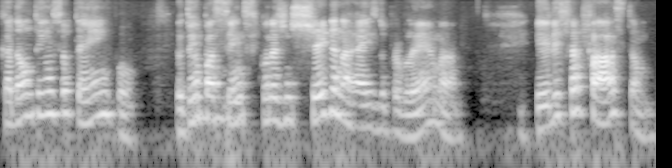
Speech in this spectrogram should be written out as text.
Cada um tem o seu tempo. Eu tenho pacientes que quando a gente chega na raiz do problema, eles se afastam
